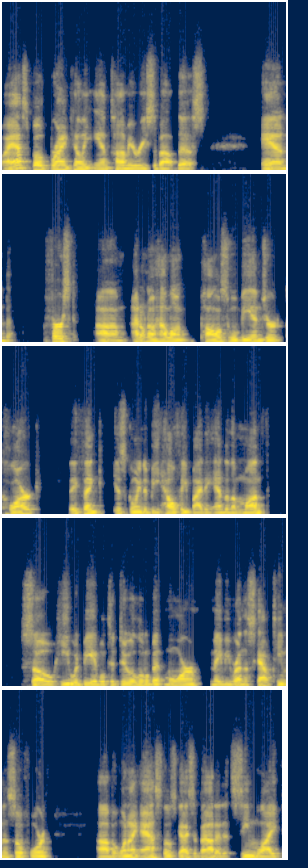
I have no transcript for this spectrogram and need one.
Well, I asked both Brian Kelly and Tommy Rees about this. And first, um, I don't know how long Powlus will be injured. Clark, they think, is going to be healthy by the end of the month. So he would be able to do a little bit more, maybe run the scout team and so forth. Uh, but when I asked those guys about it, it seemed like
